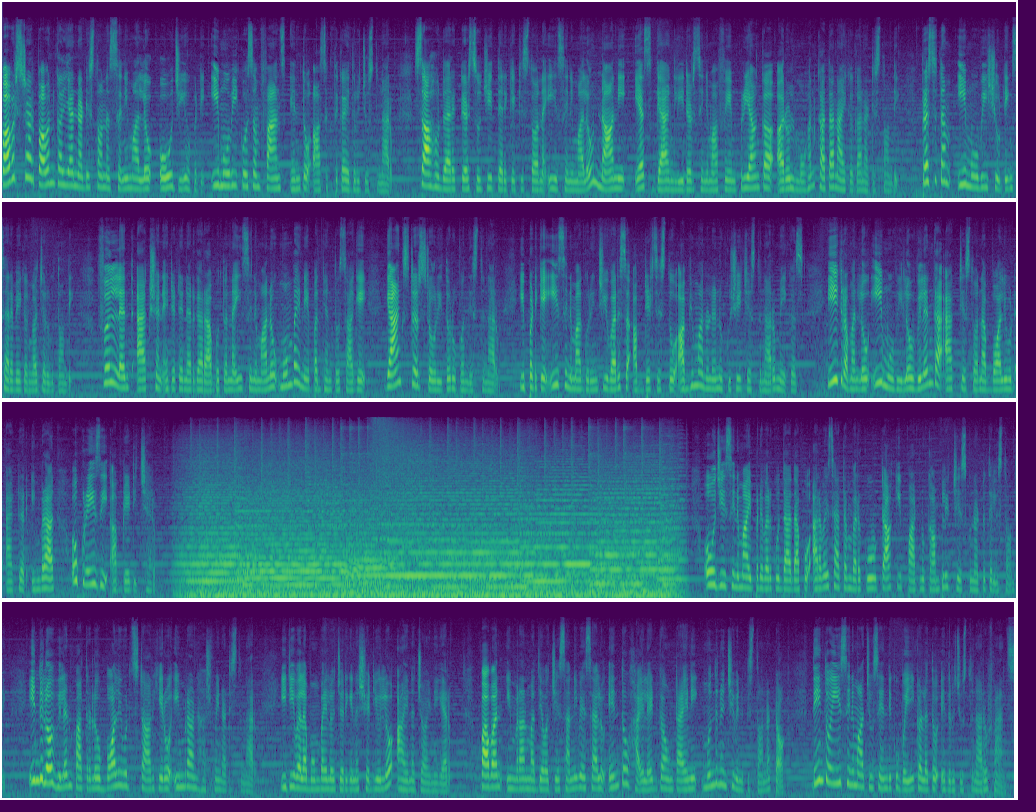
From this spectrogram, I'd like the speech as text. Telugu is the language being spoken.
పవర్ స్టార్ పవన్ కళ్యాణ్ నటిస్తోన్న సినిమాల్లో ఓజీ ఒకటి. ఈ మూవీ కోసం ఫ్యాన్స్ ఎంతో ఆసక్తిగా ఎదురుచూస్తున్నారు. సాహో డైరెక్టర్ సుజీత్ తెరకెక్కిస్తోన్న ఈ సినిమాలో నాని ఎస్ గ్యాంగ్ లీడర్ సినిమా ఫేమ్ ప్రియాంక అరుల్ మోహన్ కథానాయికగా నటిస్తోంది. ప్రస్తుతం ఈ మూవీ షూటింగ్ శరవేగంగా జరుగుతోంది. ఫుల్ లెంత్ యాక్షన్ ఎంటర్టైనర్గా రాబోతున్న ఈ సినిమాను ముంబై నేపథ్యంతో సాగే గ్యాంగ్స్టర్ స్టోరీతో రూపొందిస్తున్నారు. ఇప్పటికే ఈ సినిమా గురించి వరుస అప్డేట్స్ ఇస్తూ అభిమానులను ఖుషీ చేస్తున్నారు మేకర్స్. ఈ క్రమంలో ఈ మూవీలో విలన్గా యాక్ట్ చేస్తోన్న అన్న బాలీవుడ్ యాక్టర్ ఇమ్రాన్ ఓ క్రేజీ అప్డేట్ ఇచ్చారు. ఓజీ సినిమా ఇప్పటివరకు దాదాపు అరవై శాతం వరకు టాకీ పార్ట్ను కంప్లీట్ చేసుకున్నట్టు తెలుస్తోంది. ఇందులో విలన్ పాత్రలో Bollywood star hero Imran Hashmi నటిస్తున్నారు. ఇటీవల ముంబైలో జరిగిన షెడ్యూల్లో ఆయన జాయిన్ అయ్యారు. పవన్ ఇమ్రాన్ మధ్య వచ్చే సన్నివేశాలు ఎంతో హైలైట్గా ఉంటాయని ముందు నుంచి వినిపిస్తోన్న టాక్. దీంతో ఈ సినిమా చూసేందుకు వెయ్యి కళ్ళతో ఎదురు చూస్తున్నారు ఫ్యాన్స్.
